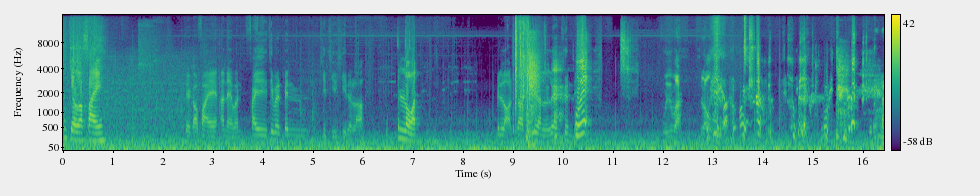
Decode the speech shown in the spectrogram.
มันเกี่ยวกับไฟ เกี่ยวกับไฟอันไหนมันไฟที่มันเป็นขีดขีดขีดเหรอเป็นหลอด เป็นหลอดก็เลื่อนเลื่อนขึ้นดิอุ้ยอุ้ยว่ะร้องอุ้ยว่ะอะไร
